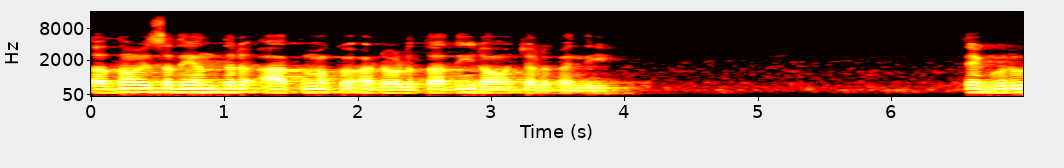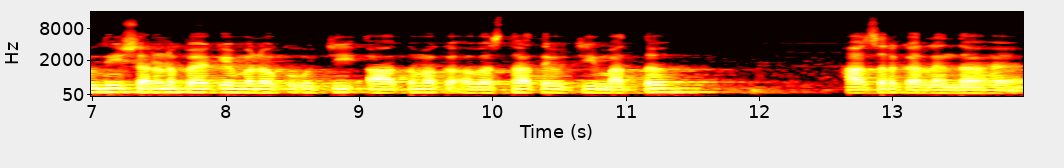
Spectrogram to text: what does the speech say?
ਤਦੋਂ ਇਸ ਦੇ ਅੰਦਰ ਆਤਮਿਕ ਅਡੋਲਤਾ ਦੀ ਰੌਂ ਚੱਲ ਪੈਂਦੀ। ਤੇ ਗੁਰੂ ਦੀ ਸ਼ਰਨ ਪੈ ਕੇ ਮਨੁੱਖ ਉੱਚੀ ਆਤਮਿਕ ਅਵਸਥਾ ਤੇ ਉੱਚੀ ਮੱਤ ਹਾਸਲ ਕਰ ਲੈਂਦਾ ਹੈ।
